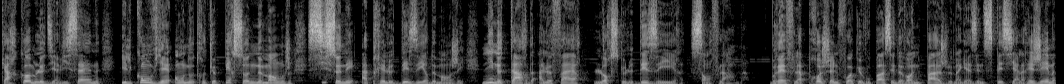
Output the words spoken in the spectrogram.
car comme le dit Avicenne, il convient en outre que personne ne mange si ce n'est après le désir de manger, ni ne tarde à le faire lorsque le désir s'enflamme. Bref, la prochaine fois que vous passez devant une page de magazine spécial régime,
